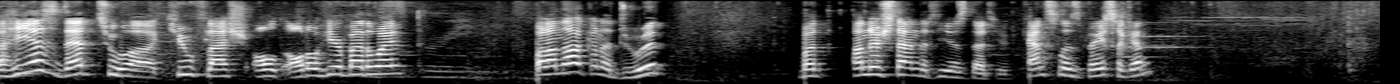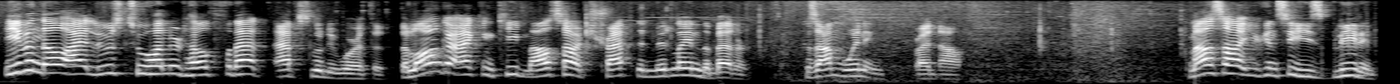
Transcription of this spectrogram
Uh, he is dead to a Q flash alt auto here, by the way. But I'm not gonna do it. But understand that he is dead here. Cancel his base again. Even though I lose 200 health for that, absolutely worth it. The longer I can keep Malzahar trapped in mid lane, the better. Because I'm winning right now. Malzahar, you can see he's bleeding.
